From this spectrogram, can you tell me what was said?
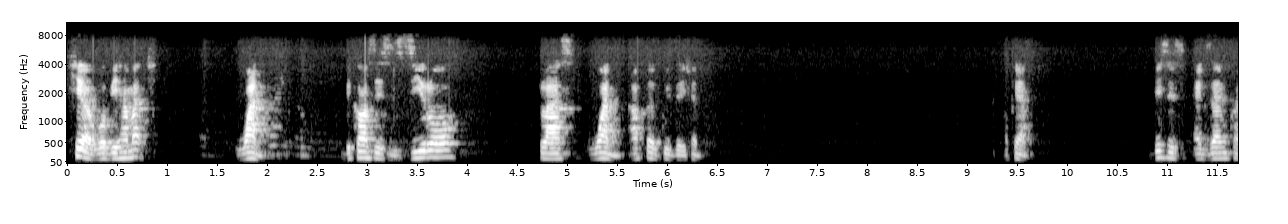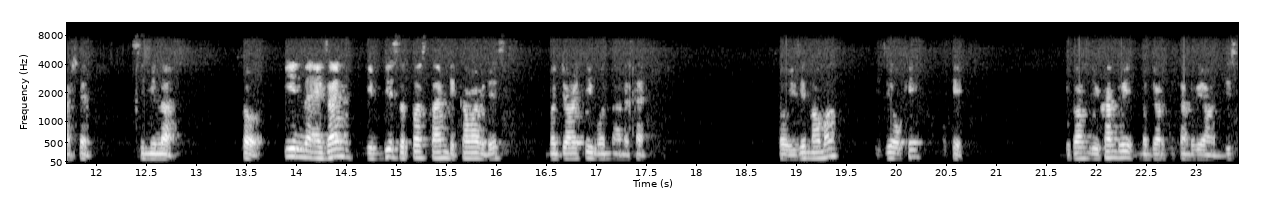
here will be how much? 1 because it's 0 plus 1 after acquisition. Okay. This is exam question. Similar. So in the exam, if this is the first time they come up with this, majority won't understand. So is it normal? Is it okay? Okay. Because you can't it, majority can't it on this.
